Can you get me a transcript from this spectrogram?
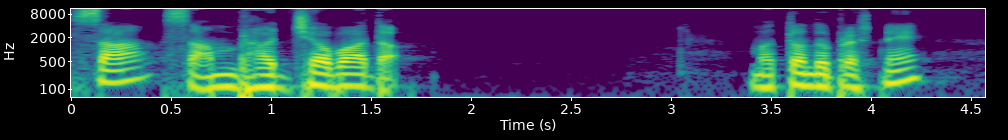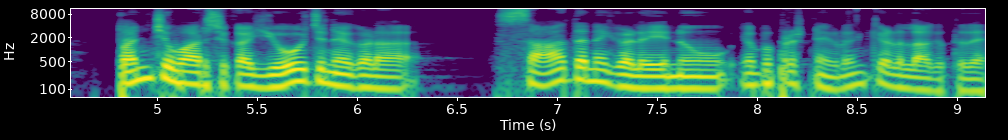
ಸಾ, ಸಾಮ್ರಾಜ್ಯವಾದ. ಮತ್ತೊಂದು ಪ್ರಶ್ನೆ ಪಂಚವಾರ್ಷಿಕ ಯೋಜನೆಗಳ ಸಾಧನೆಗಳೇನು ಎಂಬ ಪ್ರಶ್ನೆಗಳನ್ನು ಕೇಳಲಾಗುತ್ತದೆ.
